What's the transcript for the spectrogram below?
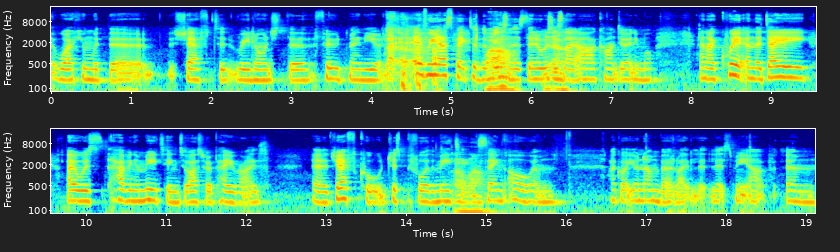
uh, working with the chef to relaunch the food menu, like every aspect of the Wow. business. Then it was just like, oh, I can't do it anymore, and I quit. And the day I was having a meeting to ask for a pay rise, uh, Geoff called just before the meeting wow. saying, "Oh, um, I got your number. Like, let, let's meet up." Um,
